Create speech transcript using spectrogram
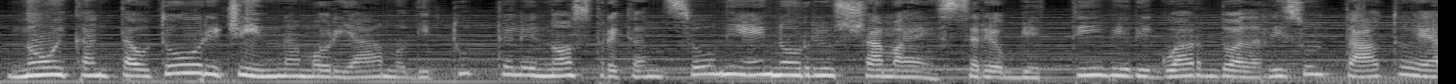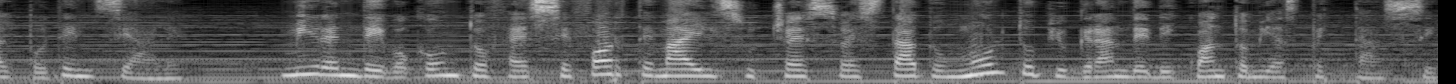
noi cantautori ci innamoriamo di tutte le nostre canzoni e non riusciamo a essere obiettivi riguardo al risultato e al potenziale. Mi rendevo conto fosse forte ma il successo è stato molto più grande di quanto mi aspettassi.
